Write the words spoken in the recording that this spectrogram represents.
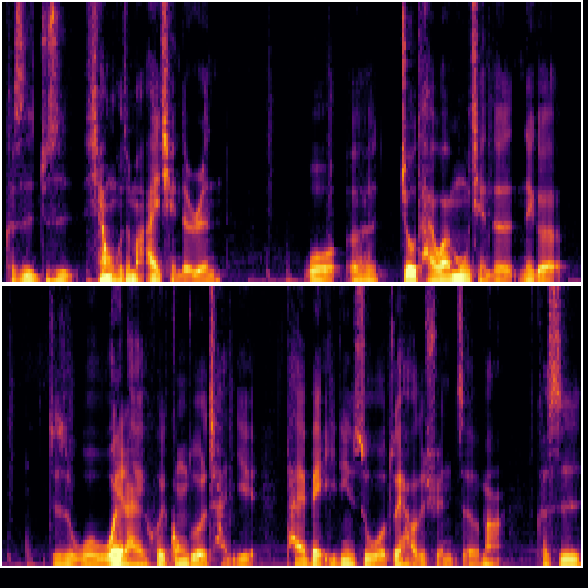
可是就是像我这么爱钱的人，我呃，就台湾目前的那个，就是我未来会工作的产业，台北一定是我最好的选择嘛。可是，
